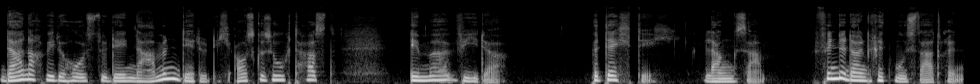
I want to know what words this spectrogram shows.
Danach wiederholst du den Namen, der du dich ausgesucht hast, immer wieder. Bedächtig, langsam. Finde deinen Rhythmus da drin.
